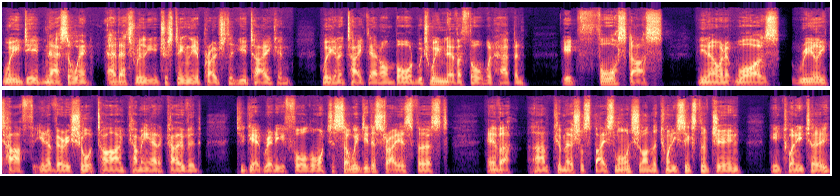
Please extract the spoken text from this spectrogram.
we did. NASA went, hey, that's really interesting, the approach that you take. And we're going to take that on board, which we never thought would happen. It forced us, you know, and it was really tough in a very short time coming out of COVID to get ready for launches. So we did Australia's first ever um, commercial space launch on the 26th of June in 22.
